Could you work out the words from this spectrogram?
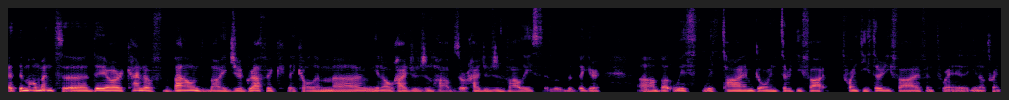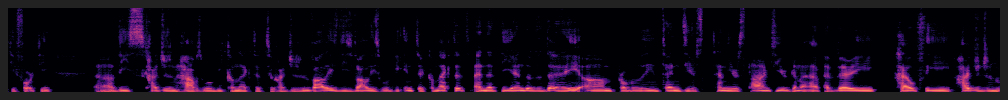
at the moment uh, they are kind of bound by geographic. They call them uh, you know hydrogen hubs or hydrogen valleys, a little bit bigger. Uh, but with with time going 35, 2035 and 20, you know 2040, uh, these hydrogen hubs will be connected to hydrogen valleys. These valleys will be interconnected, and at the end of the day, um, probably in ten years, ten years times, you're gonna have a very healthy hydrogen,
